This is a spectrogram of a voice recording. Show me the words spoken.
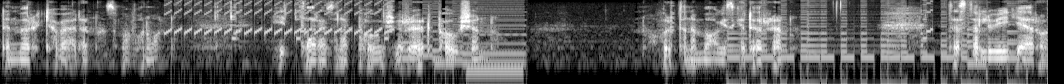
den mörka världen som man får när man hittar en sån här potion, röd potion. Man får upp den där magiska dörren. Testa Luigi då.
